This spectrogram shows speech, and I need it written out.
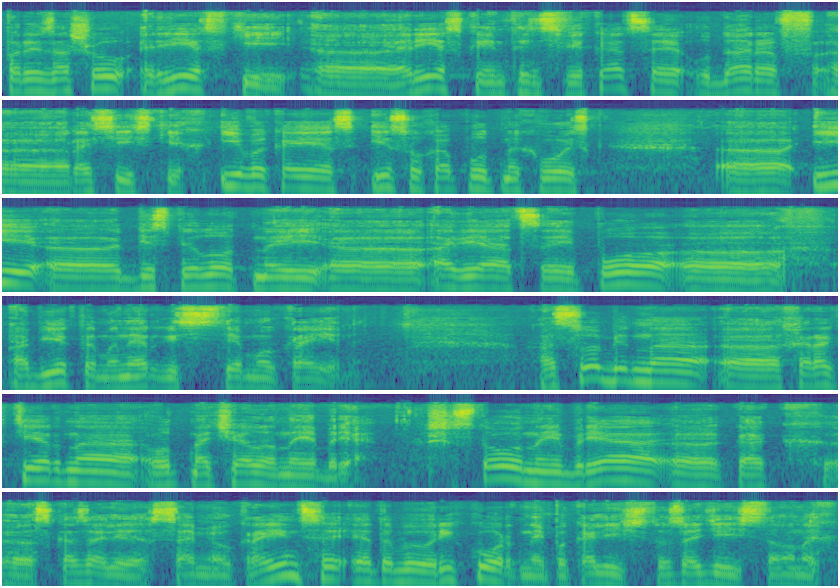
произошел резкий, э, резкая интенсификация ударов э, российских и ВКС, и сухопутных войск, э, и э, беспилотной э, авиации по э, объектам энергосистемы Украины. Особенно э, характерно от начала ноября. 6 ноября, э, как э, сказали сами украинцы, это был рекордный по количеству задействованных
